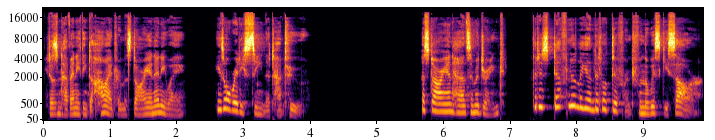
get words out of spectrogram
He doesn't have anything to hide from Astarion anyway. He's already seen the tattoo. Astarion hands him a drink that is definitely a little different from the whiskey sour.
